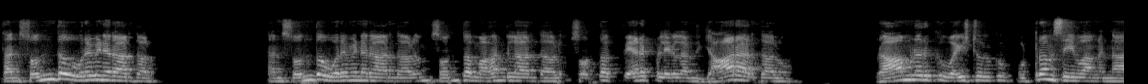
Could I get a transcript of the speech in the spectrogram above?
தன் சொந்த உறவினரா இருந்தாலும் தன் சொந்த உறவினரா இருந்தாலும் சொந்த மகன்களா இருந்தாலும் சொந்த பேரப்பிள்ளைகளா இருந்தாலும் யாரா இருந்தாலும் பிராமணருக்கும் வைஷ்ணவருக்கும் குற்றம் செய்வாங்கன்னா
